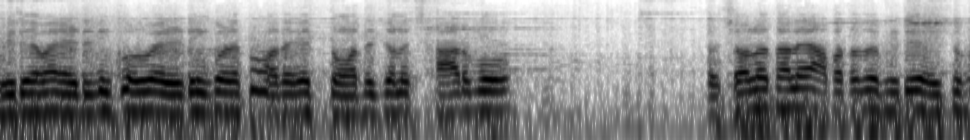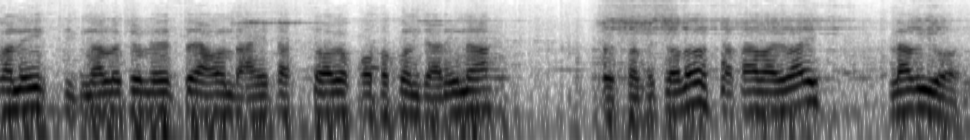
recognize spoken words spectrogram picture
ভিডিও এবার এডিটিং করব এডিটিং করে তোমাদেরকে, তোমাদের জন্য ছাড়বো। তো চলো তাহলে আপাতত ভিডিও এইটুখানি সিগনালও চলে এসেছে, এখন দাঁড়িয়ে থাকতে হবে, কতক্ষণ জানি না। তো সাথে চলো, tata bye bye love you all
